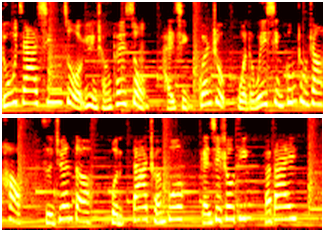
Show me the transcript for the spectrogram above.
独家星座运程推送，还请关注我的微信公众账号“紫娟的混搭传播”。感谢收听，拜拜。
